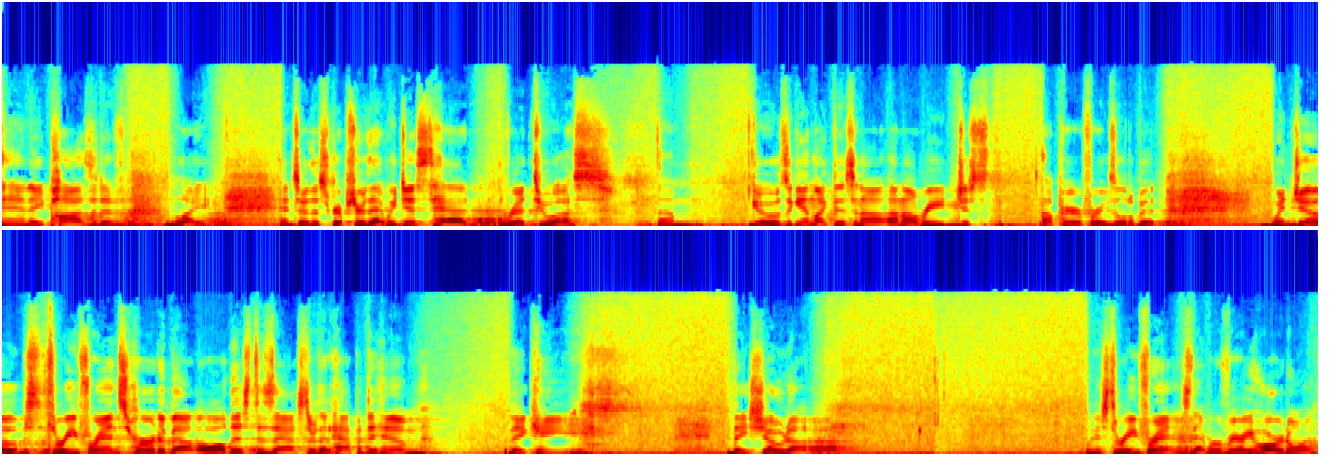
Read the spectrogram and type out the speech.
in a positive light. And so the scripture that we just had read to us um, goes again like this. And I'll, and I'll read just, I'll paraphrase a little bit. When Job's three friends heard about all this disaster that happened to him, they came. They showed up. When his three friends that were very hard on,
